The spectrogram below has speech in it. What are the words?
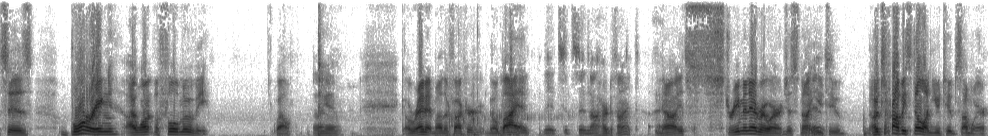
says, "Boring. I want the full movie." Well, Okay. go rent it, motherfucker. Go buy it. It's it's uh, not hard to find. No, it's streaming everywhere, just not It. YouTube. Oh, it's probably still on YouTube somewhere.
